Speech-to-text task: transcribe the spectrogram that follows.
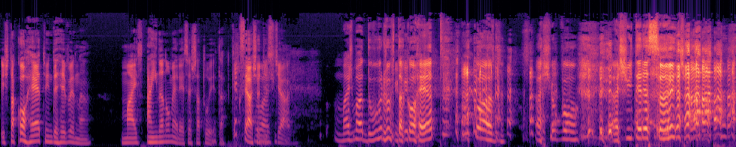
está correto em The Revenant, mas ainda não merece a estatueta. O que, é que você acha Eu disso, acho. Thiago? Mais maduro, tá correto. Concordo. Acho bom. Acho interessante.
